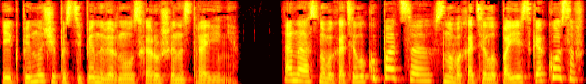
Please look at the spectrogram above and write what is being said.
и к Пиночи постепенно вернулось хорошее настроение. Она снова хотела купаться, снова хотела поесть кокосов.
